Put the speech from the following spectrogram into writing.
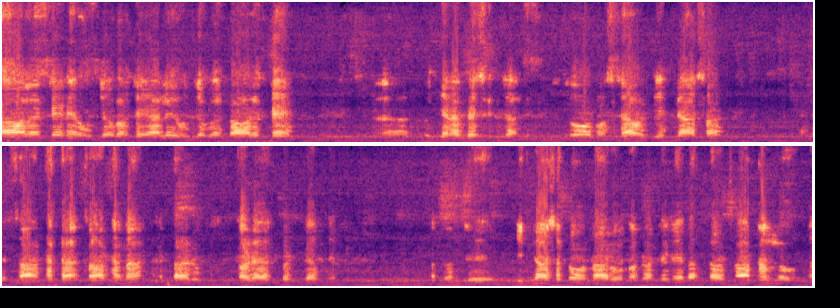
కావాలంటే నేను ఉద్యోగం చేయాలి. ఉద్యోగం కావాలంటే విద్యను అభ్యసించాలి. సో సేవ జిజ్ఞాస సాధక సాధన థర్డ్ ఆస్పెక్ట్ గమ్యం అటువంటి జిజ్ఞాసతో ఉన్నారు. అటువంటి నిరంతర సాధనలో ఉన్నారు.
